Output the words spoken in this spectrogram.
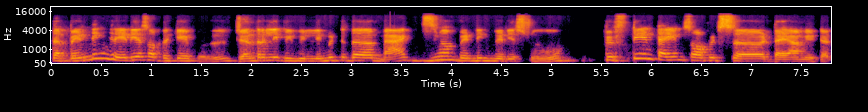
The bending radius of the cable, generally we will limit the maximum bending radius to 15 times of its uh, diameter.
